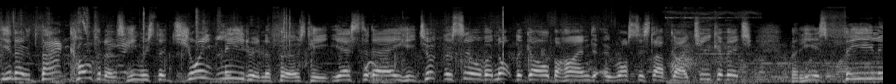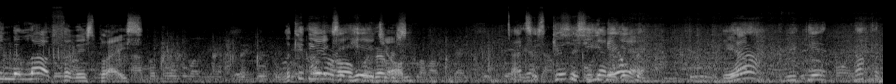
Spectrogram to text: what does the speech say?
you know, that confidence, he was the joint leader in the first heat yesterday. He took the silver, not the gold behind Rostislav Gaitiukevich, but he is feeling the love for this place. Look at the exit here, John. That's Yeah. as good as He you're going to get. it. Yeah, you can't, nothing.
